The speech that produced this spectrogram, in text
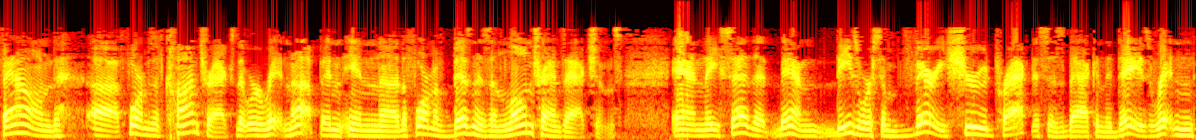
found uh, forms of contracts that were written up in, in uh, the form of business and loan transactions. And they said that, man, these were some very shrewd practices back in the days written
